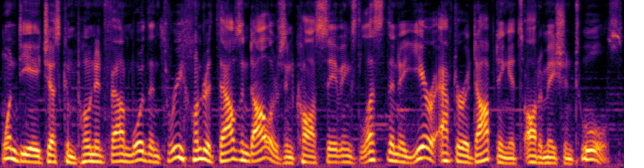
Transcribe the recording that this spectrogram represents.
One DHS component found more than $300,000 in cost savings less than a year after adopting its automation tools.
